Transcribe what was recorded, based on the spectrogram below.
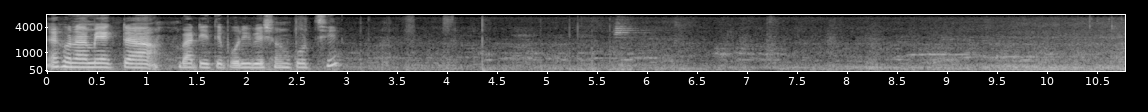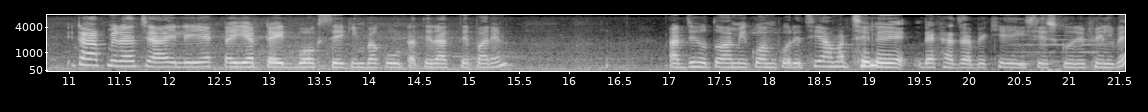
এখন আমি একটা বাটিতে পরিবেশন করছি। এটা আপনারা চাইলে একটা এয়ারটাইট বক্সে কিংবা কৌটাতে রাখতে পারেন। আর যেহেতু আমি কম করেছি, আমার ছেলে দেখা যাবে খেয়েই শেষ করে ফেলবে।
